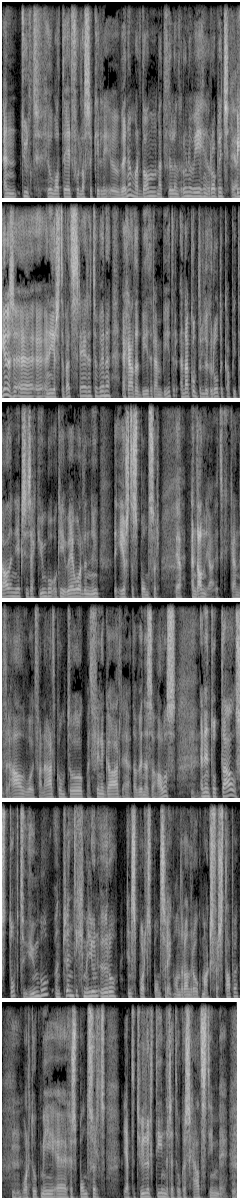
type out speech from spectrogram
En het duurt heel wat tijd voordat ze keer eh, winnen. Maar dan met Dylan Groenewegen, Roglic, beginnen ze uh, een eerste wedstrijden te winnen. En gaat het beter en beter. En dan komt er de grote kapitaalinjectie. Zegt Jumbo, oké, wij worden nu de eerste sponsor. Ja. En dan, ja, het gekende verhaal. Wout van Aert komt ook, met Vinegaard. Ja, dan winnen ze alles. Mhm. En in totaal stopt Jumbo een 20 miljoen euro in sportsponsoring. Onder andere ook Max Verstappen mhm. wordt ook mee uh, gesponsord. Je hebt het wielerteam, er zit ook een schaatsteam bij. Mhm.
